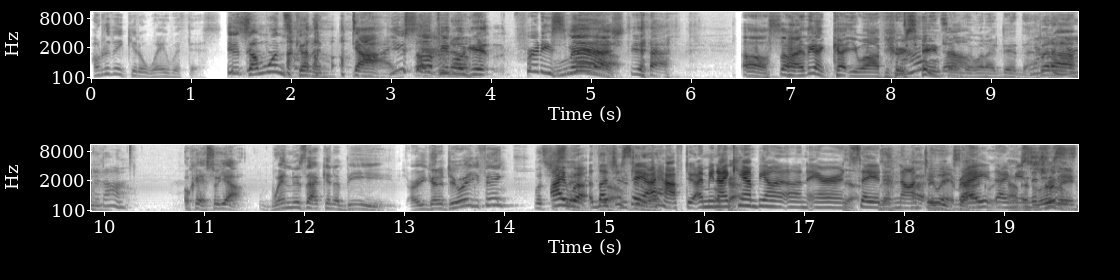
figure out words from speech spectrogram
how do they get away with this? Someone's gonna die. You saw Like, people know? get pretty smashed. Yeah. Oh, sorry. I think I cut you off. You were saying no. something when I did that. No, but, not um, at all. Okay, so yeah, when is that gonna be? Are you gonna do it? You think? Let's. Just I say. will. Let's You just say I it. have to. I mean, I can't be on, on air and Yeah. say it and not do it, right? I mean, this is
